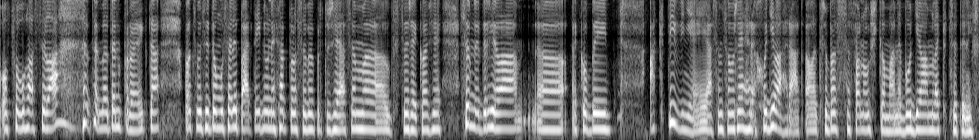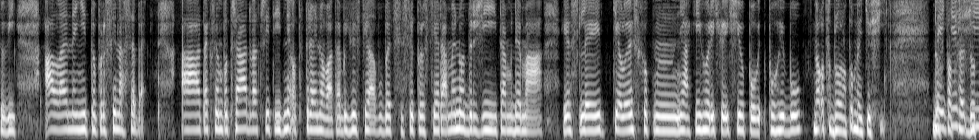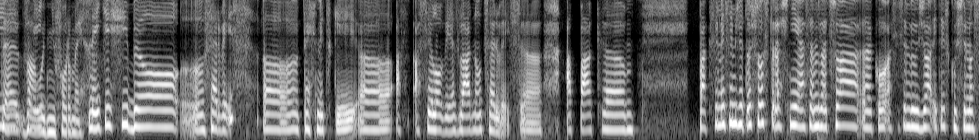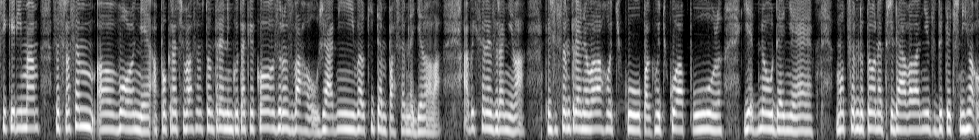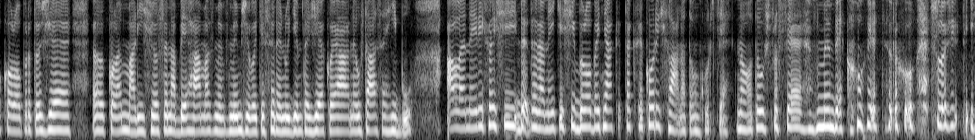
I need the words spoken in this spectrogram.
odsouhlasila tenhle ten projekt a pak jsme si to museli pár týdnů nechat pro sebe, protože já jsem se řekla, že jsem nedržela uh, jakoby aktivně, já jsem samozřejmě hra, chodila hrát, ale třeba se fanouškama nebo dělám lekce tenisový, ale není to prostě na sebe. A tak jsem potřeba dva, tři týdny odtrénovat, abych zjistila vůbec, jestli prostě rameno drží tam, kde má, jestli tělo je schopné nějakého rychlejšího pohybu. No a co bylo na tom nejtěžší? dostat nejtěžší, se do té závodní nej, formy? Nejtěžší bylo uh, servis, uh, technicky uh, a, a silově zvládnout servis. Uh, a pak uh, pak si myslím, že to šlo strašně. Já jsem začala, jako asi jsem využila i ty zkušenosti, které mám. Začala jsem uh, volně a pokračovala jsem v tom tréninku tak jako s rozvahou. Žádný velký tempa jsem nedělala, abych se nezranila. Takže jsem trénovala hoďku, pak hoďku a půl, jednou denně. Moc jsem do toho nepřidávala nic zbytečného okolo, protože uh, kolem malýšího se naběhám a v mém životě se nenudím, takže jako já neustále se hýbu. Ale nejrychlejší, teda nejtěžší bylo být nějak tak jako rychlá na tom kurtě. No, to už prostě v mém věku je trochu složitý.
